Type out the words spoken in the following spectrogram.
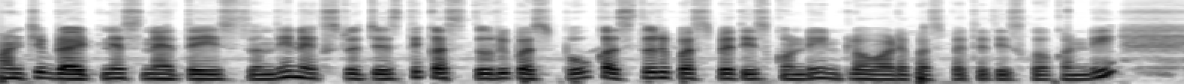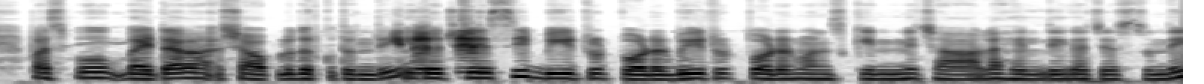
మంచి బ్రైట్నెస్ని అయితే ఇస్తుంది. నెక్స్ట్ వచ్చేసి కస్తూరి పసుపు. కస్తూరి పసుపే తీసుకోండి. ఇంట్లో వాడే పసుపు అయితే తీసుకోకండి. పసుపు బయట షాప్లో దొరుకుతుంది. ఇది వచ్చేసి బీట్రూట్ పౌడర్. బీట్రూట్ పౌడర్ మన స్కిన్ని చాలా హెల్తీగా చేస్తుంది.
